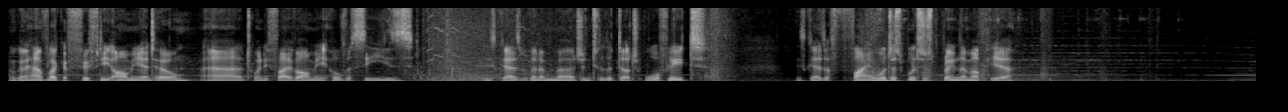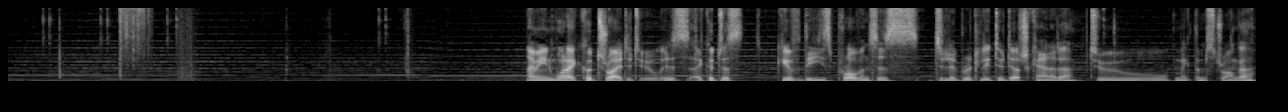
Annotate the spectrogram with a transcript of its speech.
We're gonna have like a 50 army at home and a 25 army overseas. These guys we're gonna merge into the Dutch war fleet. These guys are fine. We'll just we'll just bring them up here. I mean, what I could try to do is I could just give these provinces deliberately to Dutch Canada to make them stronger.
